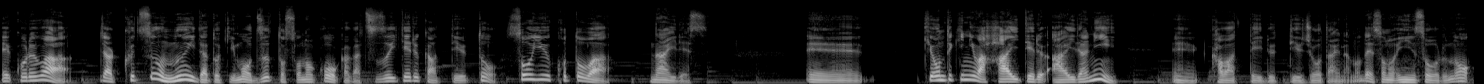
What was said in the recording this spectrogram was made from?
えー、これはじゃあ靴を脱いだ時もずっとその効果が続いてるかっていうとそういうことはないです。え基本的には履いてる間にえー、変わっているっていう状態なのでそのインソールの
